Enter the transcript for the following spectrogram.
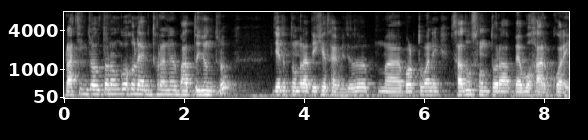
প্রাচীন জল তরঙ্গ হলো এক ধরনের বাদ্যযন্ত্র যেটা তোমরা দেখে থাকবে বর্তমানে সাধু সন্তরা ব্যবহার করে।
